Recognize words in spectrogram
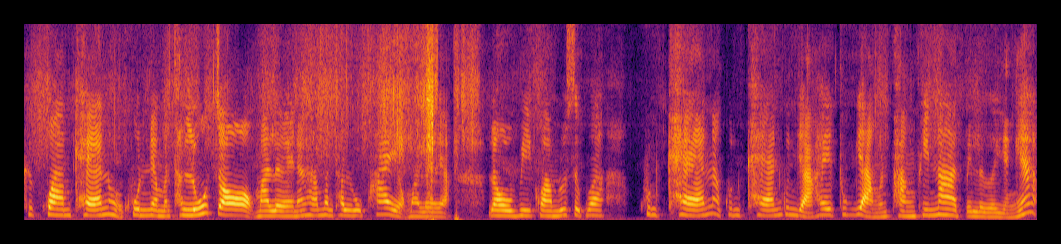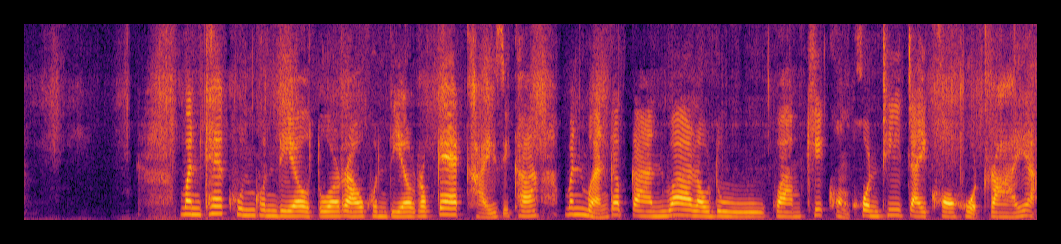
คือความแค้นของคุณเนี่ยมันทะลุจอออกมาเลยนะคะ มันทะลุไพ่ออกมาเลยอะเรามีความรู้สึกว่าคุณแค้นอะคุณแค้นคุณอยากให้ทุกอย่างมันพังพินาศไปเลยอย่างเงี้ย มันแค่คุณคนเดียวตัวเราคนเดียวเราแก้ไขสิคะ มันเหมือนกับการว่าเราดูความคิดของคนที่ใจคอโหดร้ายอะ่ะ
